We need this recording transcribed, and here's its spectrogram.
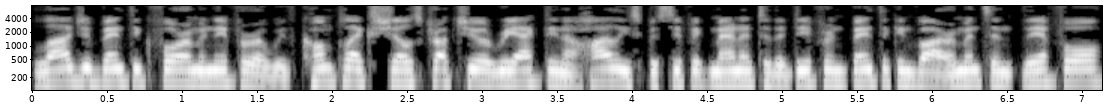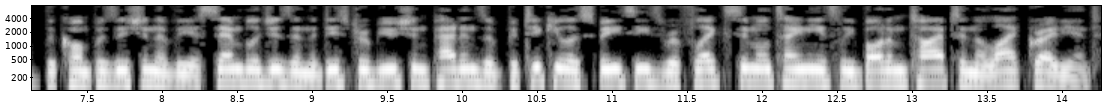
Larger benthic foraminifera with complex shell structure react in a highly specific manner to the different benthic environments and, therefore, the composition of the assemblages and the distribution patterns of particular species reflect simultaneously bottom types and the light gradient.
